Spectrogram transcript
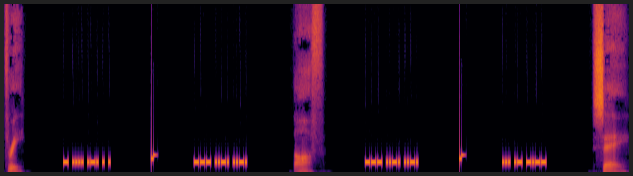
Three. Off. Say.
